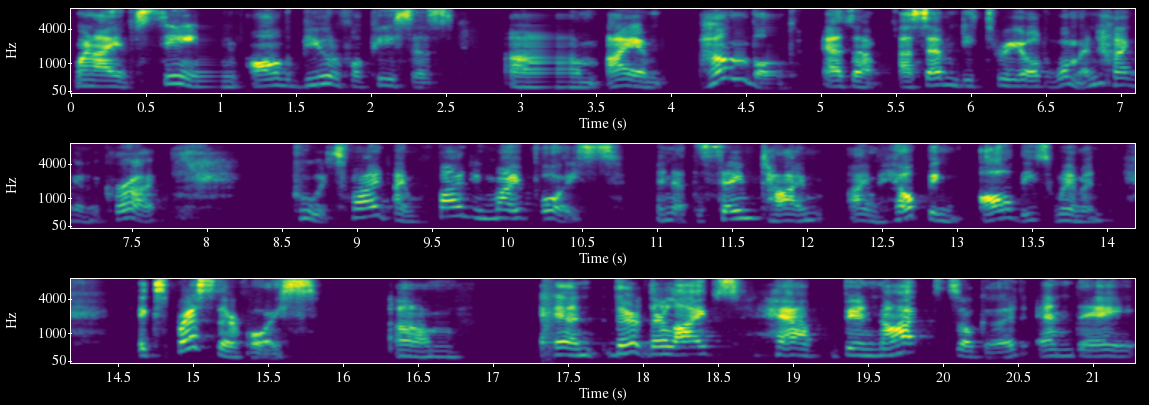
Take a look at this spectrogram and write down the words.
when I have seen all the beautiful pieces. Um, I am humbled as a, a 73 year old woman, I'm going to cry, who is find, I'm finding my voice And at the same time, I'm helping all these women express their voice. Um, and their, their lives have been not so good and they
